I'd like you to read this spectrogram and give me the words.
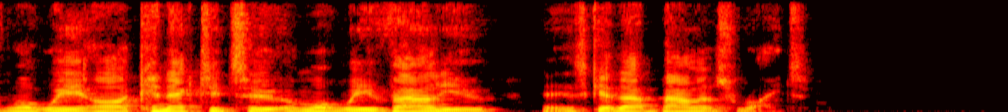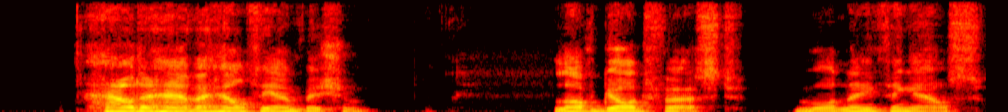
what we are connected to and what we value is get that balance right how to have a healthy ambition love god first more than anything else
